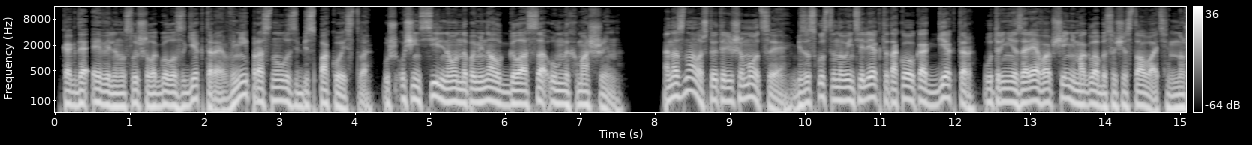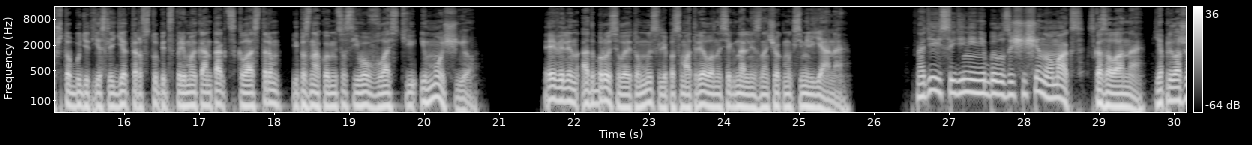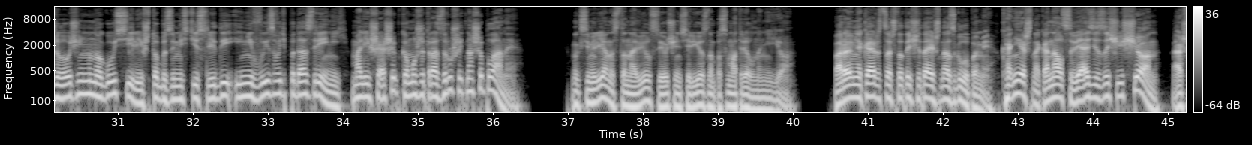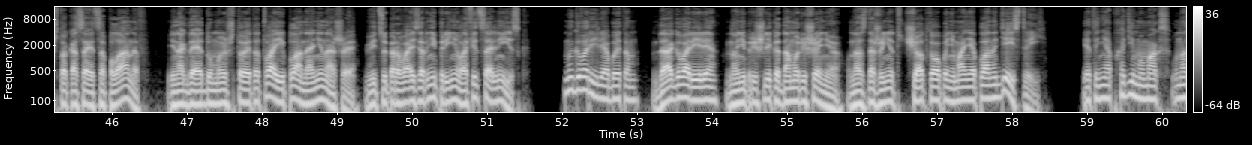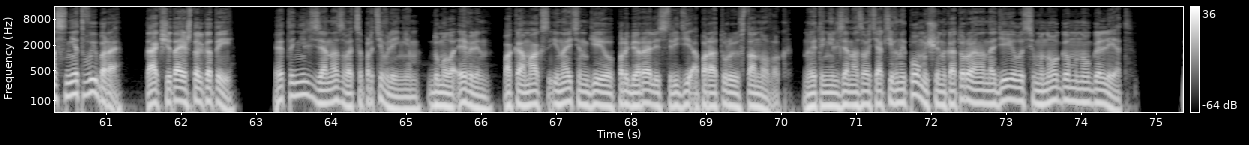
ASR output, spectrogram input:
Когда Эвелин услышала голос Гектора, в ней проснулось беспокойство. Уж очень сильно он напоминал голоса умных машин. Она знала, что это лишь эмоции. Без искусственного интеллекта, такого как Гектор, утренняя заря вообще не могла бы существовать. Но что будет, если Гектор вступит в прямой контакт с кластером и познакомится с его властью и мощью? Эвелин отбросила эту мысль и посмотрела на сигнальный значок Максимилиана. «Надеюсь, соединение было защищено, Макс», — сказала она. «Я приложила очень много усилий, чтобы замести следы и не вызвать подозрений. Малейшая ошибка может разрушить наши планы». Максимилиан остановился и очень серьезно посмотрел на нее. «Порой мне кажется, что ты считаешь нас глупыми. Конечно, канал связи защищен. А что касается планов, иногда я думаю, что это твои планы, а не наши, ведь супервайзер не принял официальный иск». «Мы говорили об этом». «Да, говорили, но не пришли к одному решению. У нас даже нет четкого понимания плана действий». «Это необходимо, Макс. У нас нет выбора». «Так считаешь только ты». «Это нельзя назвать сопротивлением», — думала Эвелин, пока Макс и Найтингейл пробирались среди аппаратуры и установок. Но это нельзя назвать активной помощью, на которую она надеялась много-много лет.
